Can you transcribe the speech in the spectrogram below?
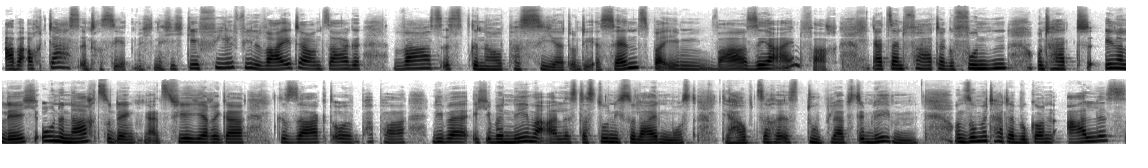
Aber auch das interessiert mich nicht. Ich gehe viel, viel weiter und sage, was ist genau passiert? Und die Essenz bei ihm war sehr einfach. Er hat seinen Vater gefunden und hat innerlich, ohne nachzudenken, als Vierjähriger gesagt, oh Papa, lieber, ich übernehme alles, dass du nicht so leiden musst. Die Hauptsache ist, du bleibst im Leben. Und somit hat er begonnen, alles,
